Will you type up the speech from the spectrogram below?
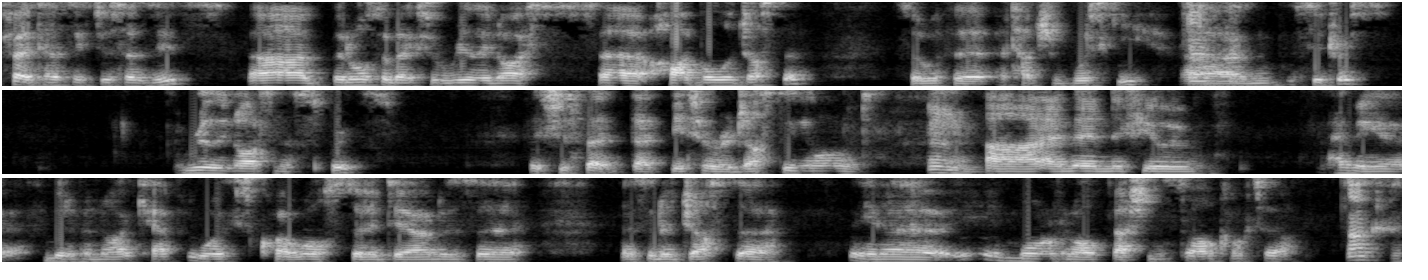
fantastic just as is, uh, but also makes a really nice uh, highball adjuster. So with a, a touch of whiskey, um, citrus, really nice in a spritz. It's just that, that bitter adjusting element. Mm. Uh, and then if you're having a, bit of a nightcap, it works quite well stirred down as a as an adjuster in a more of an old fashioned style cocktail. okay.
